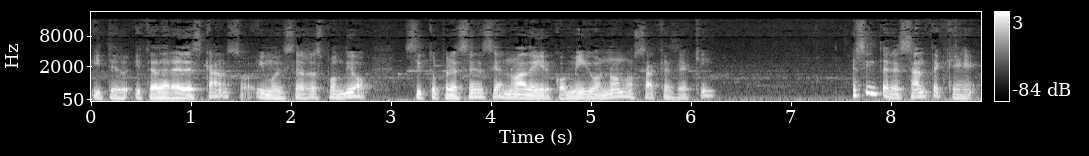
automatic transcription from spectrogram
y te, y te, daré descanso. Y Moisés respondió, si tu presencia no ha de ir conmigo, no nos saques de aquí. Es interesante que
